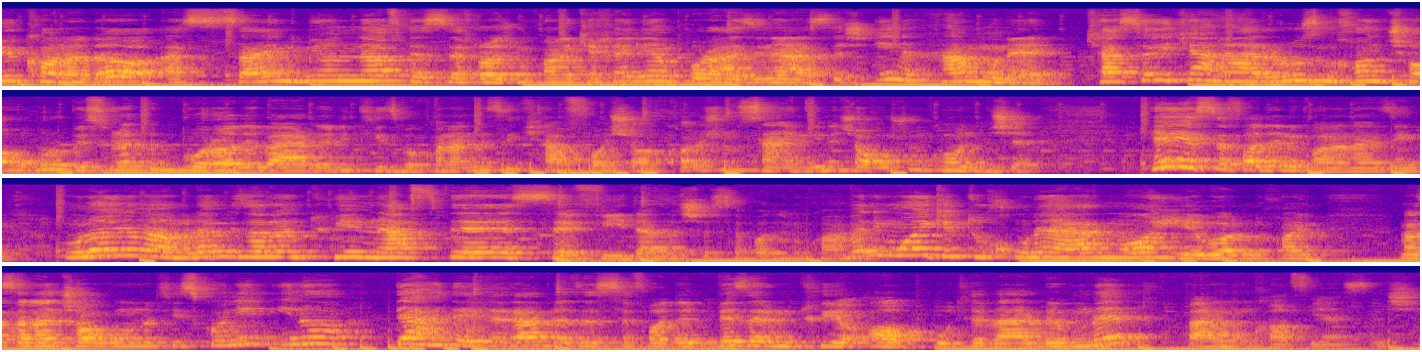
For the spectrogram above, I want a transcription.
توی کانادا از سنگ میان نفت استخراج می‌کنن که خیلی هم پرهزینه هستش. این همونه. کسایی که هر روز می‌خوان چاقو رو به صورت براده برداری تیز بکنن مثل کفاشا کارشون سنگینه چاقوشون کند میشه. هی استفاده می‌کنن از این. اونا اینو معمولا می‌ذارن توی نفت سفید ازش استفاده می‌کنن. ولی مایی که تو خونه هر ماهی یه بار می‌خوایم مثلا چاقومون رو تیز کنیم اینو ده دقیقه قبل از استفاده بذاریم توی آب قوطه ور بمونه برامون کافی هستش.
